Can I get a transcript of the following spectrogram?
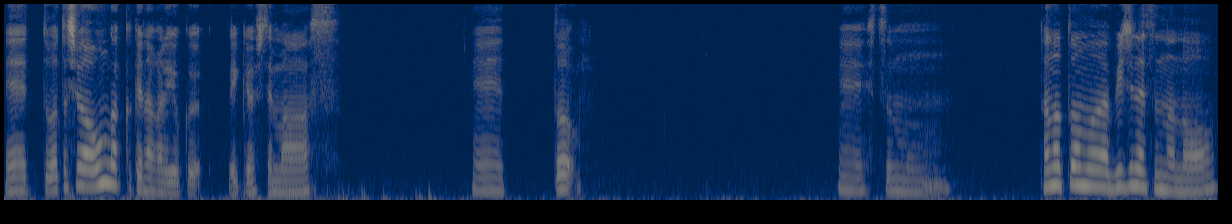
えーっと、私は音楽かけながらよく勉強してます。えーっと、えー質問。タノトムはビジネスなの？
